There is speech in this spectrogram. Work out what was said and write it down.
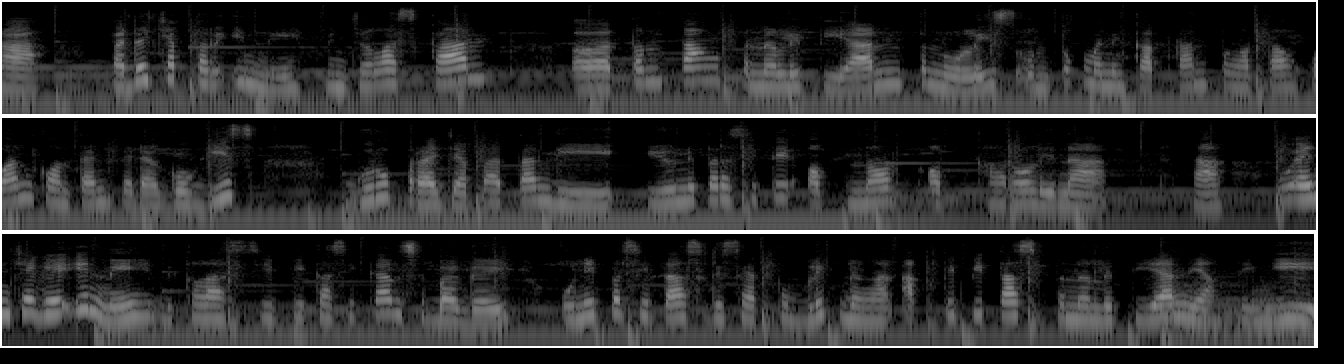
Nah, pada chapter ini menjelaskan uh, tentang penelitian penulis untuk meningkatkan pengetahuan konten pedagogis guru prajabatan di University of North of Carolina. Nah, UNCG ini diklasifikasikan sebagai universitas riset publik dengan aktivitas penelitian yang tinggi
